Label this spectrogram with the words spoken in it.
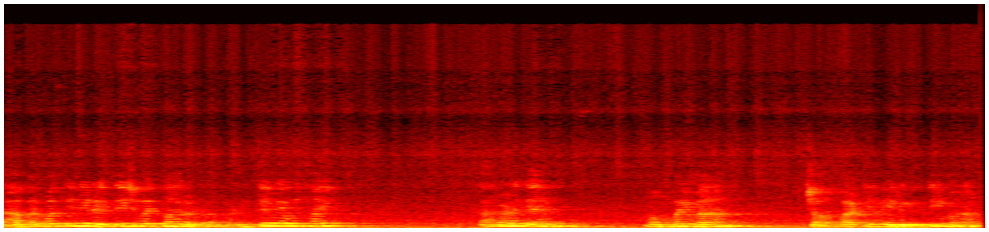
સાબરમતીની રેતી જ હોય તો રડવા માંડે કેમ એવું થાય? કારણ કે મુંબઈમાં ચોપાટીની રેતીમાં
